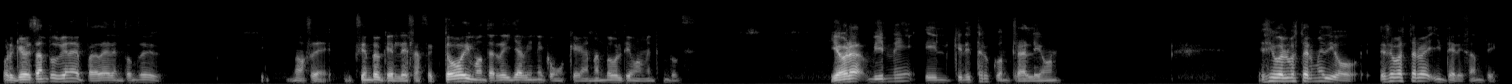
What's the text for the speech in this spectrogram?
Porque Santos viene de perder, entonces. No sé. Siento que les afectó y Monterrey ya viene como que ganando últimamente, entonces. Y ahora viene el Querétaro contra León. Ese igual va a estar medio. Ese va a estar interesante.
